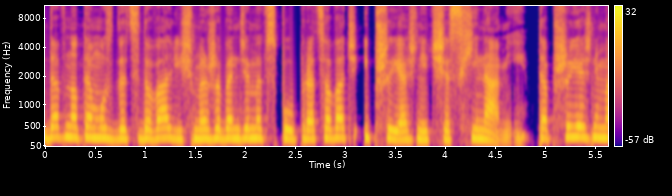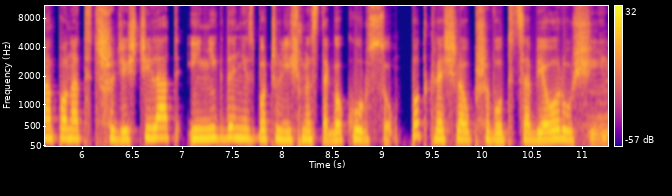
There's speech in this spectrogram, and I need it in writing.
Dawno temu zdecydowaliśmy, że będziemy współpracować i przyjaźnić się z Chinami. Ta przyjaźń ma ponad 3 30 lat i nigdy nie zboczyliśmy z tego kursu, podkreślał przywódca Białorusi.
